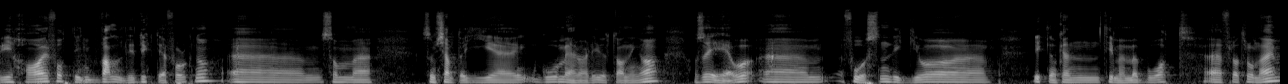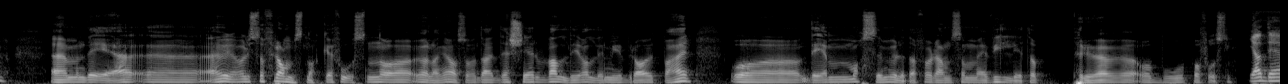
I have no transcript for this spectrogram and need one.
vi, har fått inn veldig dyktige folk nå som, som kommer til å gi god merverdi i utdanninga. Og så er jo Fosen ligger jo riktignok en time med båt fra Trondheim. Eh, men det er eh, Jeg har lyst til å framsnakke Fosen og Ørlandet. Altså. Det, skjer veldig veldig mye bra utpå her. Og det er masse muligheter for dem som er villige til å prøve å bo på Fosen. Ja, det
